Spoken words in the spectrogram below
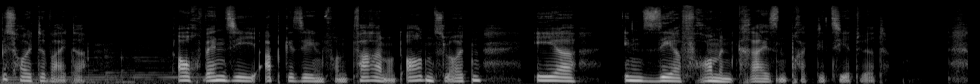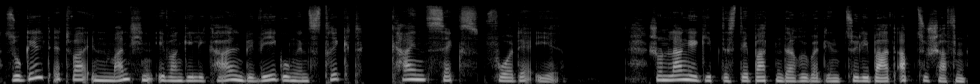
bis heute weiter – auch wenn sie, abgesehen von Pfarrern und Ordensleuten, eher in sehr frommen Kreisen praktiziert wird. So gilt etwa in manchen evangelikalen Bewegungen strikt kein Sex vor der Ehe. Schon lange gibt es Debatten darüber, den Zölibat abzuschaffen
